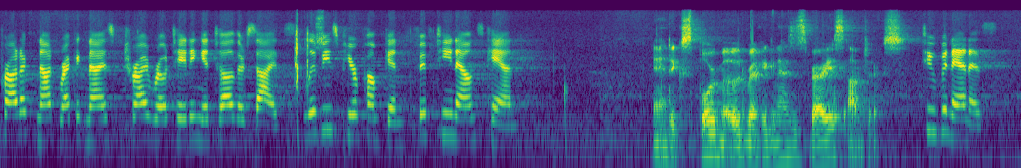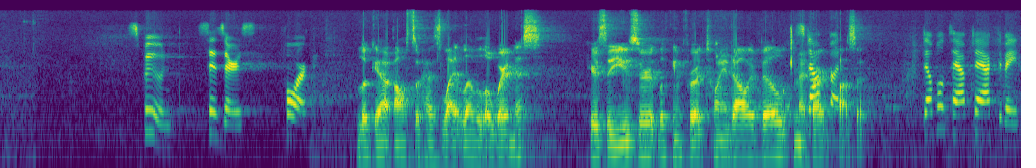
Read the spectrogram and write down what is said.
Product not recognized. Try rotating it to other sides. Libby's Pure Pumpkin, 15 ounce can. And explore mode recognizes various objects. Two bananas. Spoon, scissors, fork. Lookout also has light level awareness. Here's a user looking for a $20 bill in a Stop dark button. closet. Double tap to activate.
